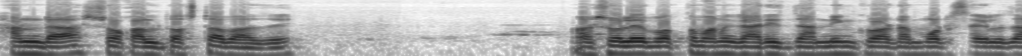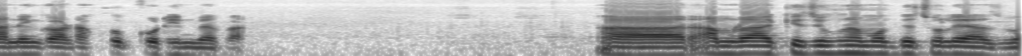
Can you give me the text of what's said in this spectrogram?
ঠান্ডা সকাল দশটা বাজে। আসলে বর্তমান গাড়ির জার্নিং করাটা, মোটরসাইকেল জার্নিং করাটা খুব কঠিন ব্যাপার। আর আমরা কিছুক্ষণের মধ্যে চলে আসব।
